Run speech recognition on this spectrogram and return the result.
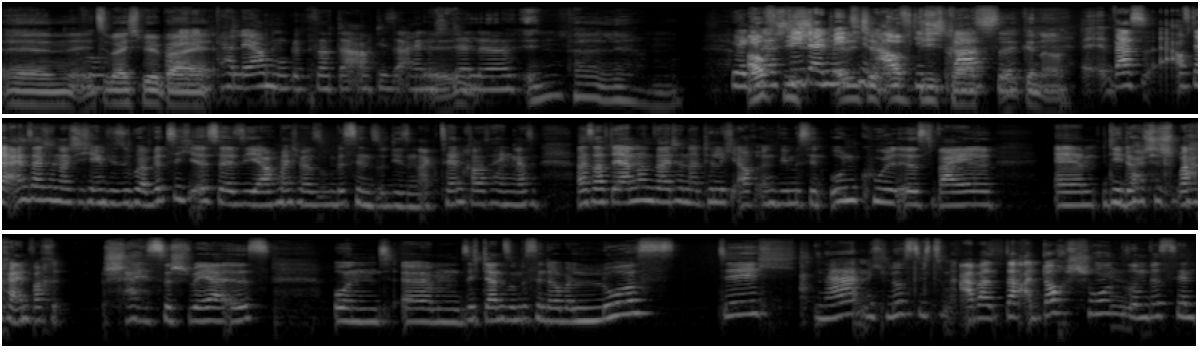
ähm, zum Beispiel bei. In Palermo gibt es doch da auch diese eine äh, Stelle. In Palermo. Ja, genau, auf steht die, ein Mädchen auf, auf die, die Straße. Straße. Genau. Was auf der einen Seite natürlich irgendwie super witzig ist, weil sie ja auch manchmal so ein bisschen so diesen Akzent raushängen lassen. Was auf der anderen Seite natürlich auch irgendwie ein bisschen uncool ist, weil ähm, die deutsche Sprache einfach scheiße schwer ist und ähm, sich dann so ein bisschen darüber lustig, na, nicht lustig, aber da doch schon so ein bisschen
